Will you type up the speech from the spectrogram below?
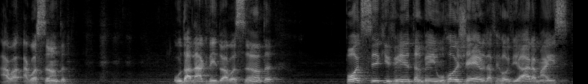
Água, Água Santa. O que veio do Água Santa. Pode ser que venha também o Rogério da Ferroviária, mas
